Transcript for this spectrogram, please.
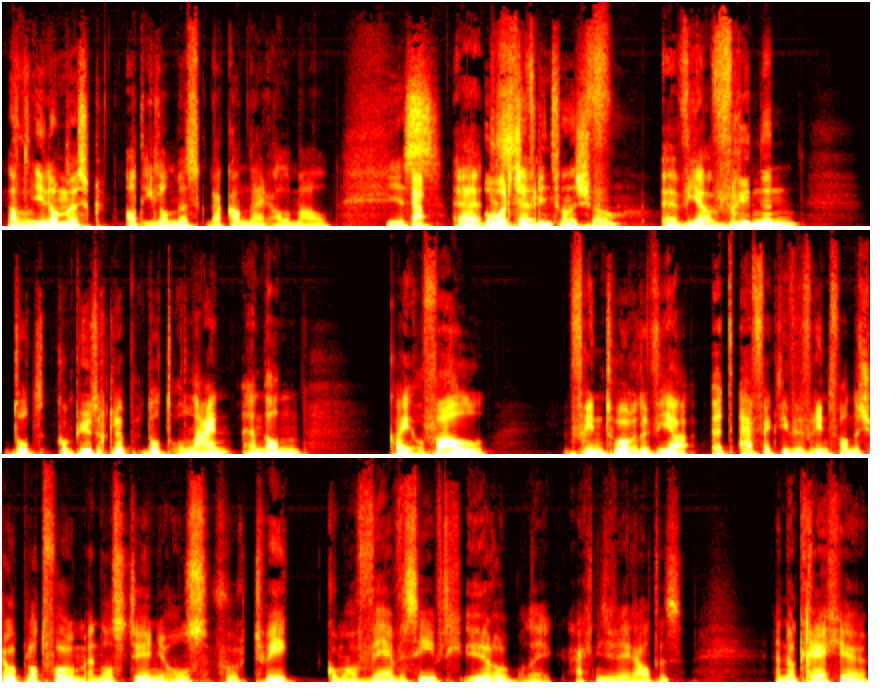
Bijvoorbeeld. Elon Musk. Ad Elon Musk, dat kan daar allemaal. Yes. Ja, eh, Hoe word je eh, vriend van de show? eh, via vrienden.computerclub.online en dan kan je ofwel vriend worden via het effectieve vriend van de show platform en dan steun je ons voor 2,75 euro, wat eigenlijk echt niet zoveel geld is. En dan krijg je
